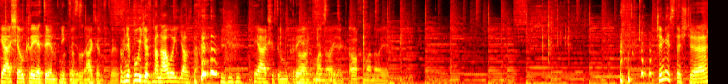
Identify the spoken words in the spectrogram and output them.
ja się ukryję tym, nikt No mnie co nie za znajdzie. agent to jest. Pewnie pójdzie w kanały i jazda. Ja się tym ukryję, Och, nikt mnie nie znajdzie. manojek, och, manojek. Czym jesteście?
